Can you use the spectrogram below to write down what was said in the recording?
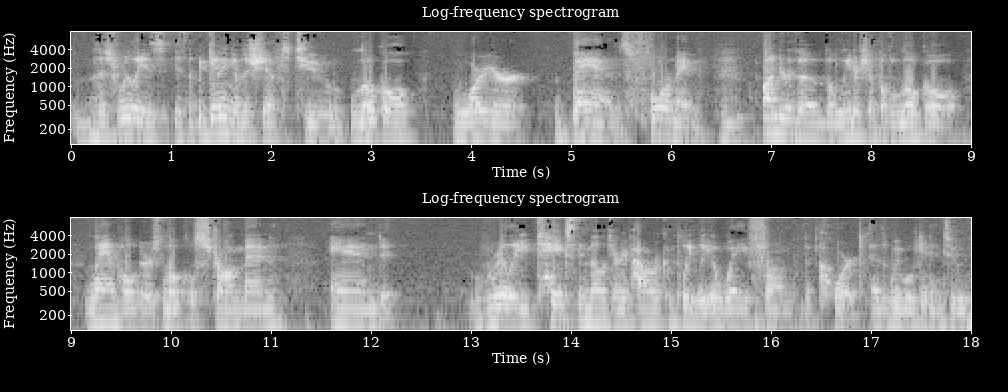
this really is, is the beginning of the shift to local warrior bands forming mm. under the, the leadership of local landholders, local strongmen, and really takes the military power completely away from the court, as we will get into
